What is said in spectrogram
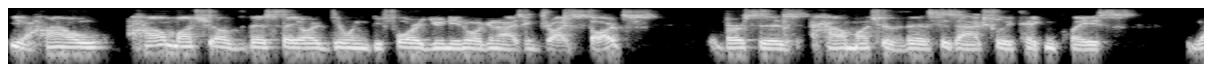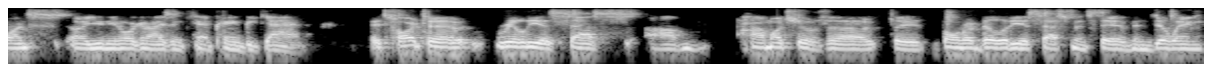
you know how how much of this they are doing before union organizing drive starts versus how much of this is actually taking place once a union organizing campaign began. It's hard to really assess um, how much of the, the vulnerability assessments they have been doing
